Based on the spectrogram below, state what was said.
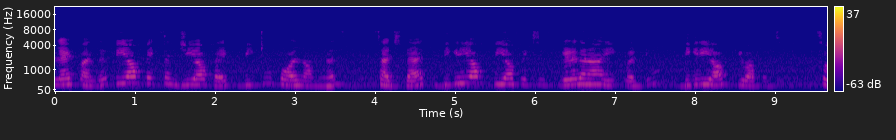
லெட் வந்து p of x and g of x be two polynomials such that degree of p of x is greater than or equal to degree of q so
